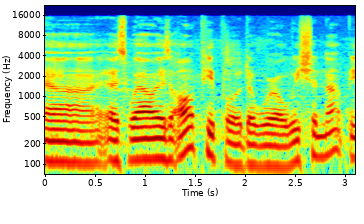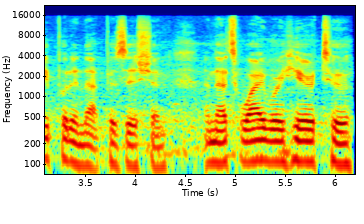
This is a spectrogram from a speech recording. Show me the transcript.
uh, as well as all people of the world. We should not be put in that position. And that's why we're here to,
